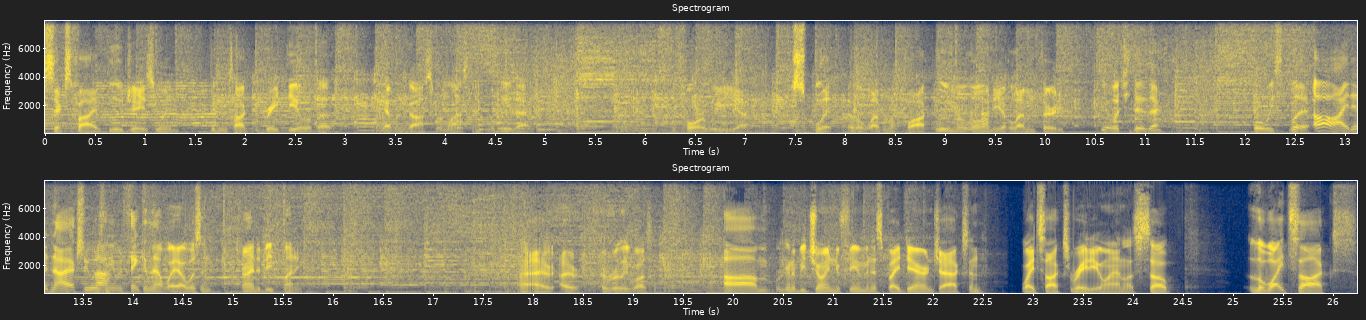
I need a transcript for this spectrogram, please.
6-5 Blue Jays win. We didn't talk a great deal about Kevin Gausman last night. We'll do that before we uh, split at 11 o'clock. Lou Merloni at 11.30. See what you did there? Before we split. Oh, I didn't. I actually wasn't Ah. even thinking that way. I wasn't trying to be funny. I, I, I really wasn't. Um, we're going to be joined in a few minutes by Darrin Jackson, White Sox radio analyst. So, the White Sox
